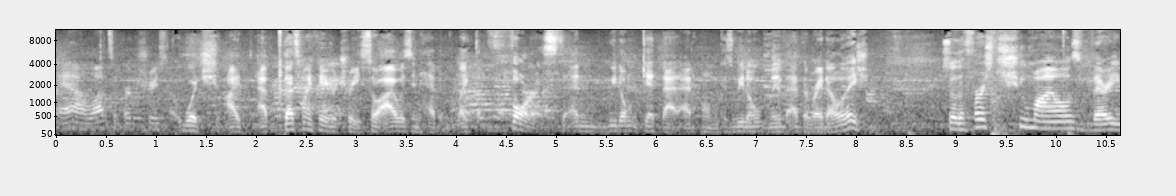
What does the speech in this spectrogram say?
Yeah, lots of birch trees. which I that's my favorite tree. So I was in heaven, like the forest, and we don't get that at home because we don't live at the right elevation. So the first two miles, very,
